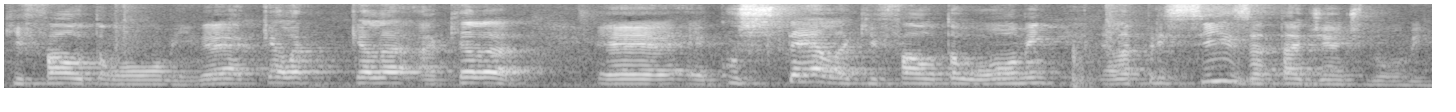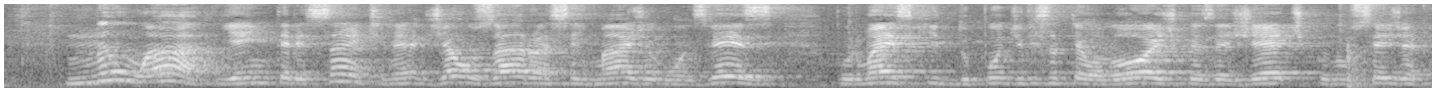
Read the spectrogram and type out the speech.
que faltam ao homem, né? aquela, aquela, aquela é, é, costela que falta ao homem, ela precisa estar diante do homem. Não há, e é interessante, né, já usaram essa imagem algumas vezes, por mais que do ponto de vista teológico, exegético, não seja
